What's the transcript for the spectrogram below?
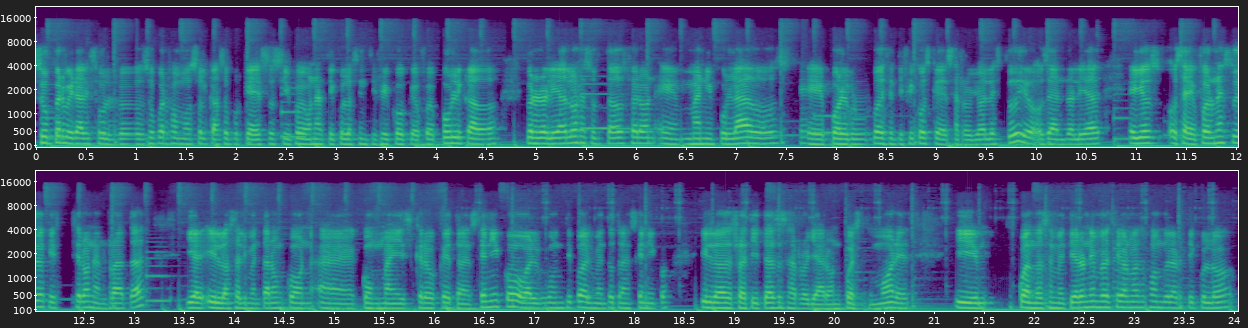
súper viral se volvió súper famoso el caso porque eso sí fue un artículo científico que fue publicado, pero en realidad los resultados fueron eh, manipulados eh, por el grupo de científicos que desarrolló el estudio. O sea, en realidad ellos, o sea, fue un estudio que hicieron en ratas y, y los alimentaron con, eh, con maíz, creo que transgénico o algún tipo de alimento transgénico y las ratitas desarrollaron pues tumores. Y cuando se metieron a investigar más a fondo el artículo,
